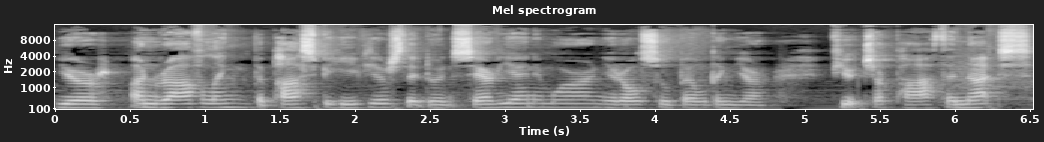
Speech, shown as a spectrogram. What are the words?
you're unraveling the past behaviours that don't serve you anymore, and you're also building your future path. And that's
